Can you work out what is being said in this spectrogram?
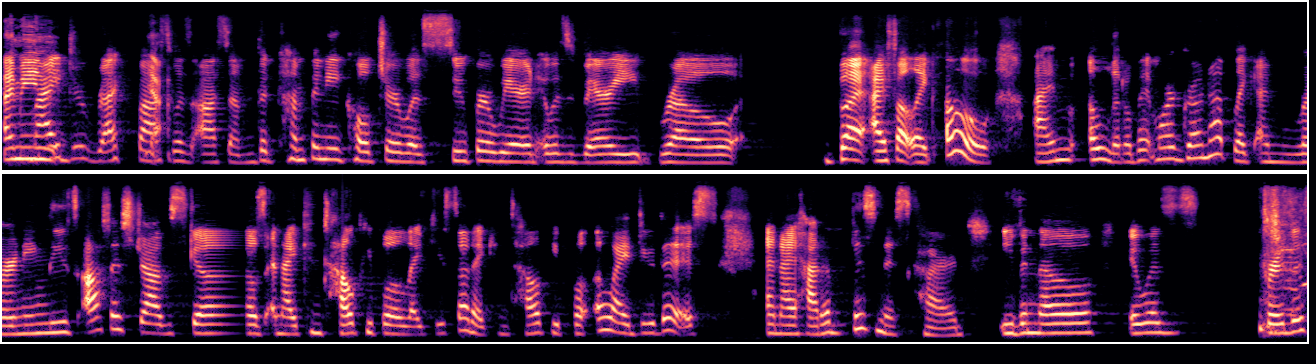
I mean, my direct boss yeah. was awesome. The company culture was super weird. It was very bro, but I felt like, oh, I'm a little bit more grown up. Like I'm learning these office job skills, and I can tell people, like you said, I can tell people, oh, I do this, and I had a business card, even though it was for this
